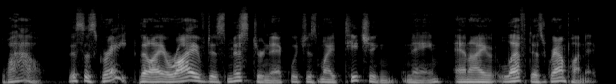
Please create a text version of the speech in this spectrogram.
wow, this is great that I arrived as Mr. Nick, which is my teaching name, and I left as Grandpa Nick.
